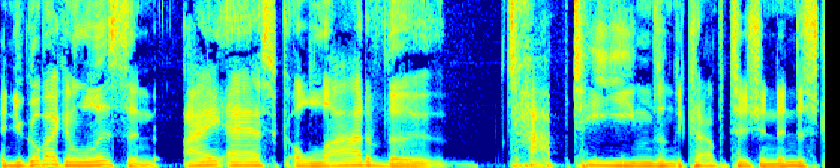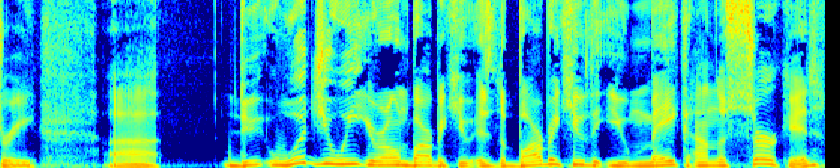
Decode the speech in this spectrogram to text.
and you go back and listen, I ask a lot of the top teams in the competition industry. Uh, do, would you eat your own barbecue? Is the barbecue that you make on the circuit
